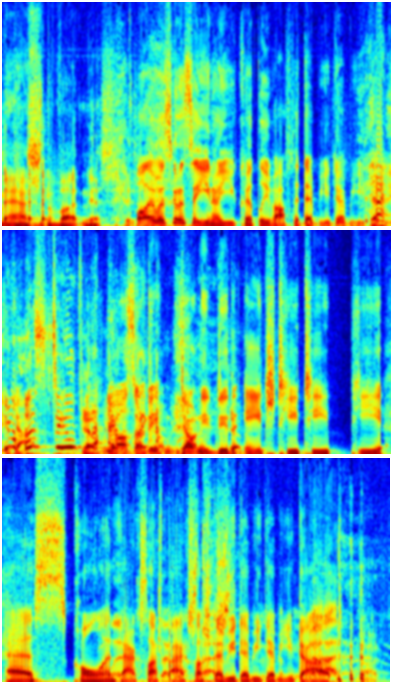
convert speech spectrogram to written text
mash the button. Yes. Well, I was going to say, you know, you could leave off the www. dot. That's too bad. W- You also Like- do, don't need to do the HTTPS colon backslash backslash www dot. God.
